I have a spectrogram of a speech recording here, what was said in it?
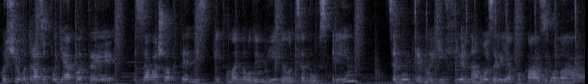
Хочу одразу подякувати за вашу активність під минулим відео. Це був стрім, це був прямий ефір на озері. Я показувала,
